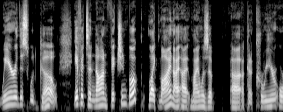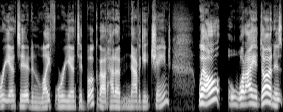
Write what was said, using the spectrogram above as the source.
where this would go. If it's a nonfiction book like mine, I, I mine was a, uh, a kind of career oriented and life oriented book about how to navigate change. Well, what I had done is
